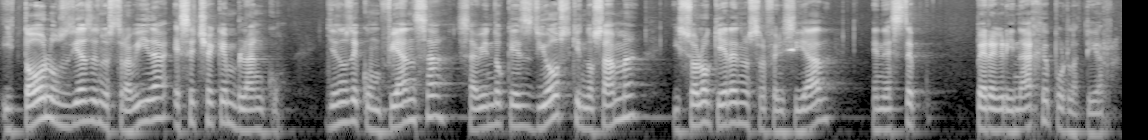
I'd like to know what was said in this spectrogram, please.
y todos los días de nuestra vida ese cheque en blanco, llenos de confianza, sabiendo que es Dios quien nos ama y solo quiere nuestra felicidad en este peregrinaje por la tierra.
